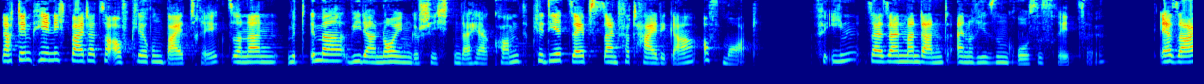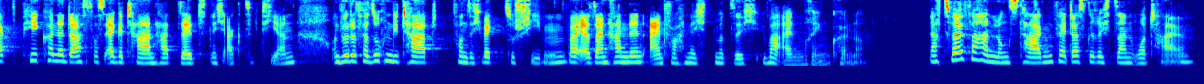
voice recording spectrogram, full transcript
Nachdem P. nicht weiter zur Aufklärung beiträgt, sondern mit immer wieder neuen Geschichten daherkommt, plädiert selbst sein Verteidiger auf Mord. Für ihn sei sein Mandant ein riesengroßes Rätsel. Er sagt, P könne das, was er getan hat, selbst nicht akzeptieren und würde versuchen, die Tat von sich wegzuschieben, weil er sein Handeln einfach nicht mit sich übereinbringen könne. Nach zwölf Verhandlungstagen fällt das Gericht sein Urteil.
